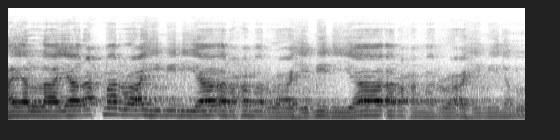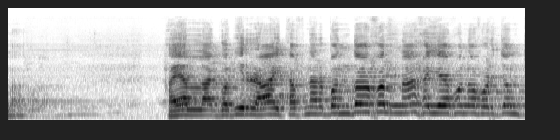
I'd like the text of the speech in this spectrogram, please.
أي الله يا رحمن الراحمين يا أرحم الراحمين يا أرحم الراحمين الله হায় আল্লাহ গভীর রাত আপনার বন্ধ হল না খাই এখনো পর্যন্ত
